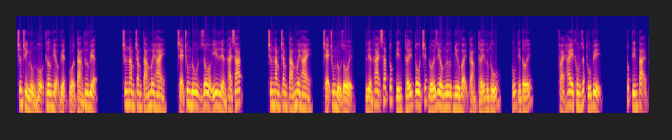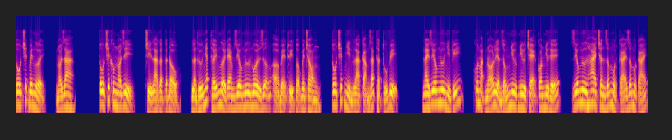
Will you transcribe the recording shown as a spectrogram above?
Chương trình ủng hộ thương hiệu việt của tàng thư viện. Chương năm trăm tám mươi hai, trẻ trung đu dô y liền khai sát. Chương năm trăm tám mươi hai, trẻ trung đủ rồi, liền khai sát túc tín thấy tô chết đối diêu ngư như vậy cảm thấy hứng thú, cũng tiến tới. Phải hay không rất thú vị? Túc tín tại tô chết bên người, nói ra. Tô chết không nói gì, chỉ là gật gật đầu. Lần thứ nhất thấy người đem diêu ngư nuôi dưỡng ở bể thủy tộc bên trong, tô chết nhìn là cảm giác thật thú vị. Này diêu ngư nhìn kỹ, khuôn mặt nó liền giống như như trẻ con như thế. Diêu ngư hai chân giẫm một cái, giẫm một cái,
